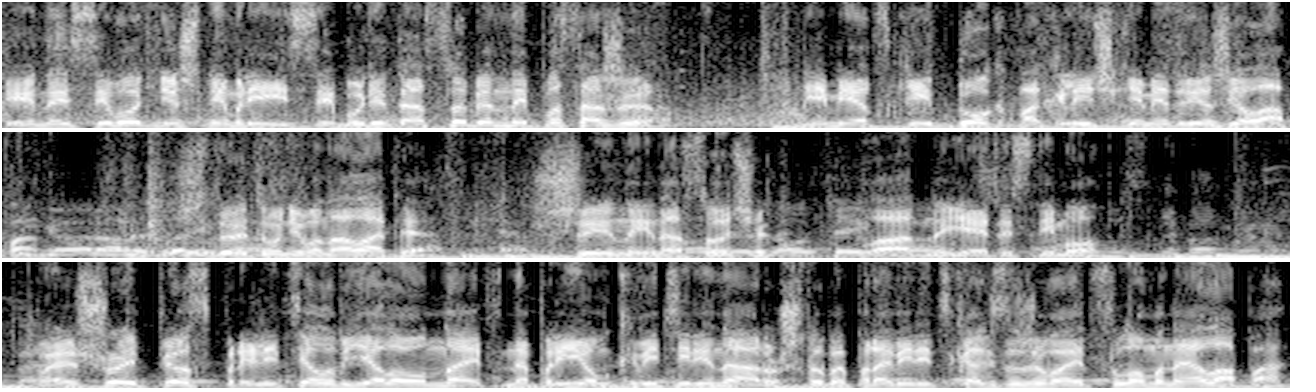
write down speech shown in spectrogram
И на сегодняшнем рейсе будет особенный пассажир. Немецкий дог по кличке Медвежья Лапа. Что это у него на лапе? Шины и носочек. Ладно, я это сниму. Большой пес прилетел в Yellow Knife на прием к ветеринару, чтобы проверить, как заживает сломанная лапа.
